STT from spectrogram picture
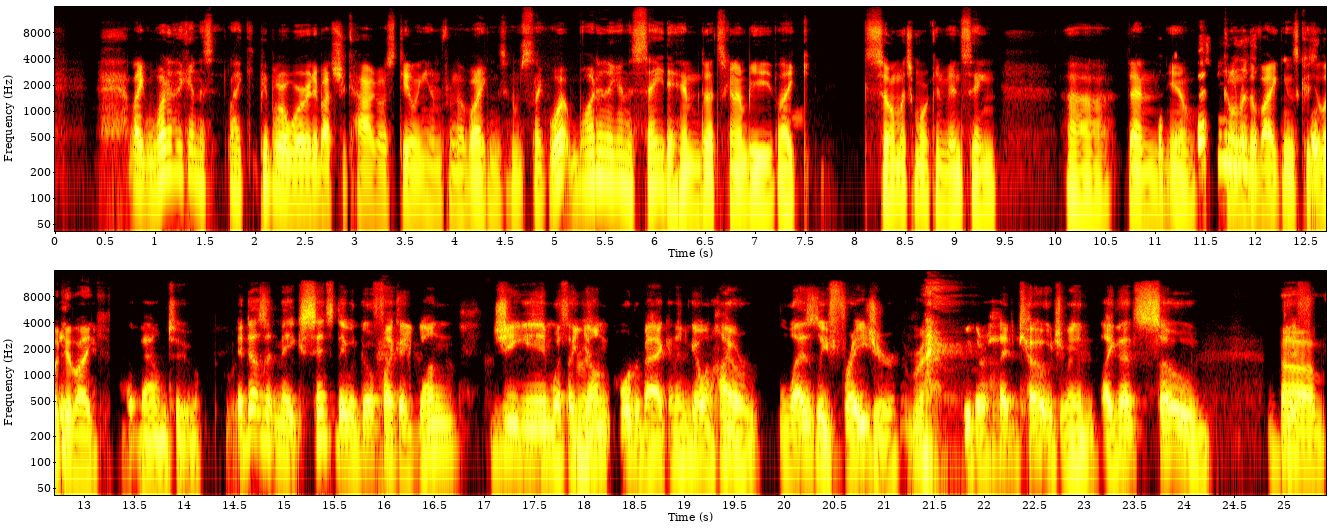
like, what are they gonna like? People are worried about Chicago stealing him from the Vikings, and I'm just like, what? What are they gonna say to him that's gonna be like so much more convincing uh, than you know going to the Vikings? Because you look at like, it down to. It doesn't make sense they would go for like a young GM with a Right. young quarterback and then go and hire Leslie Frazier right? be their head coach. I mean, like that's so. Um,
